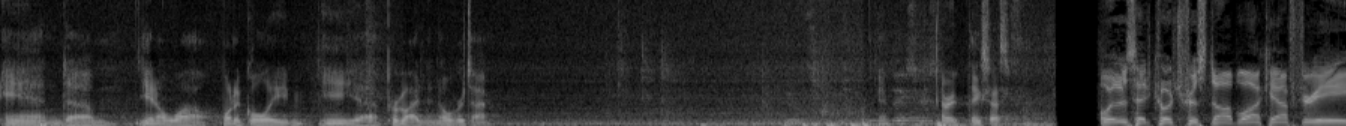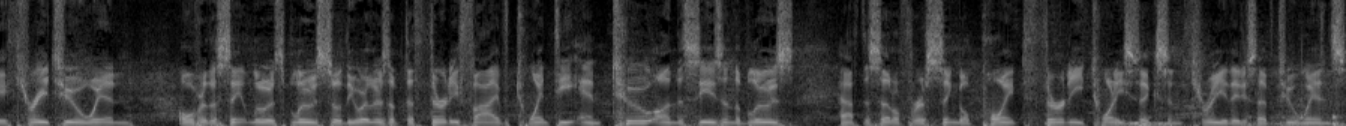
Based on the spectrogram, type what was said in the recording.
And um, you know, wow, what a goal he, he uh, provided in overtime. Yeah. All right, thanks, guys. Oilers head coach Chris Knoblauch after a 3-2 win over the St. Louis Blues. So the Oilers up to 35, 20, and 2 on the season. The Blues have to settle for a single point, 30, 26, and 3. They just have two wins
